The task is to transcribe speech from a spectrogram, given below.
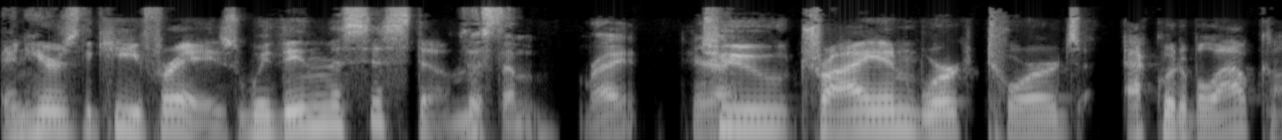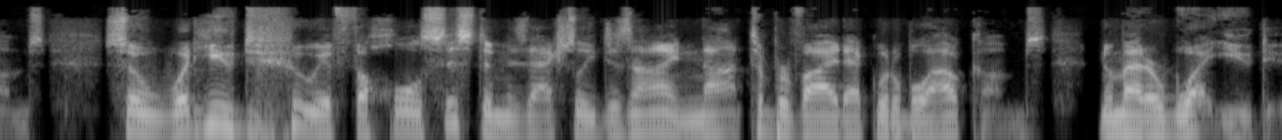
and here's the key phrase within the system system right? You're to right. try and work towards equitable outcomes. So what do you do if the whole system is actually designed not to provide equitable outcomes no matter what you do?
